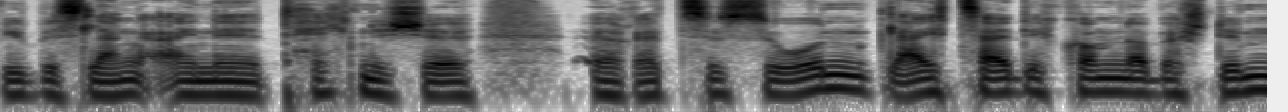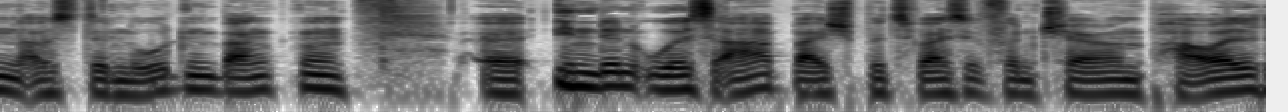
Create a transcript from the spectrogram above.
wie bislang eine technische äh, Rezession. Gleichzeitig kommen aber Stimmen aus den Notenbanken äh, in den USA, beispielsweise von Jerome Powell.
